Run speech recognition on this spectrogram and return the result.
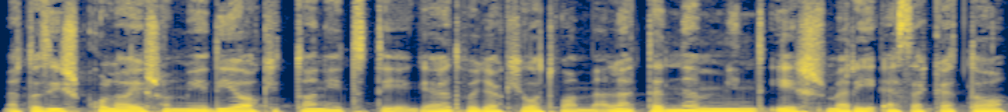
Mert az iskola és a média, aki tanít téged, vagy aki ott van melletted, nem mind ismeri ezeket a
